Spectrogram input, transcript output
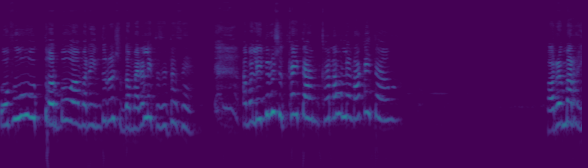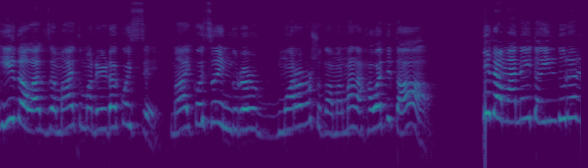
ও ভূত তোর বউ আমার ইন্দুর ওষুধ আমার লাইতেছে তাছে আমার ইন্দুর ওষুধ খাইতাম খানা বলে না খাইতাম। আরে মার হিদা লাগছে মাই তোমার এটা কইছে। মাই কইছে ইন্দুরের মরার ওষুধ আমার মা হাওয়াই দিতা। হিদা মানেই তো ইন্দুরের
